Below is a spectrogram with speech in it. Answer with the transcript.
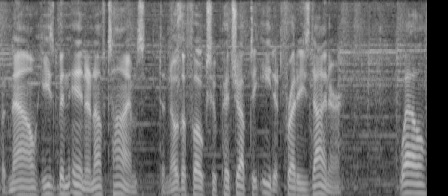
But now he's been in enough times to know the folks who pitch up to eat at Freddy's Diner. Well,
